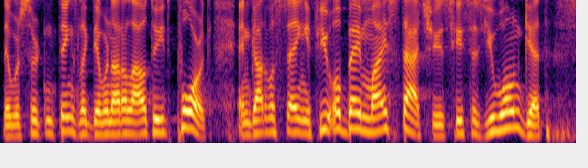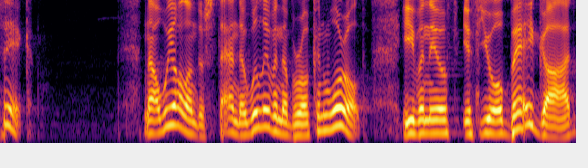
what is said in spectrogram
There were certain things like they were not allowed to eat pork. And God was saying, if you obey my statutes, He says, you won't get sick. Now we all understand that we live in a broken world. Even if, if you obey God,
